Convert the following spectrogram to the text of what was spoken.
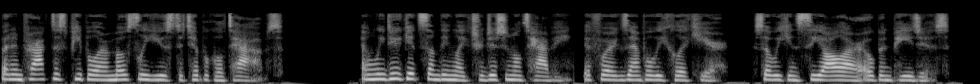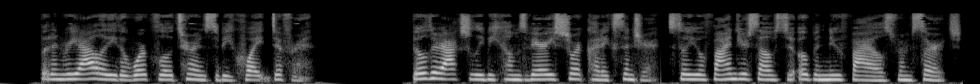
but in practice people are mostly used to typical tabs. And we do get something like traditional tabbing, if for example we click here, so we can see all our open pages. But in reality the workflow turns to be quite different. Builder actually becomes very shortcut eccentric, so you'll find yourselves to open new files from search,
